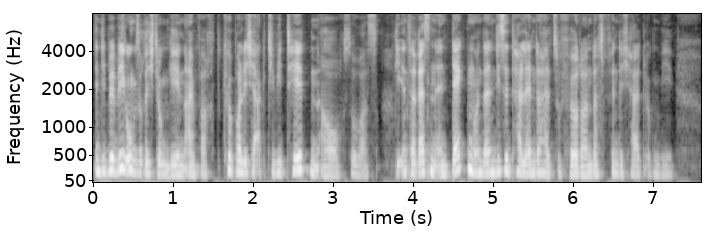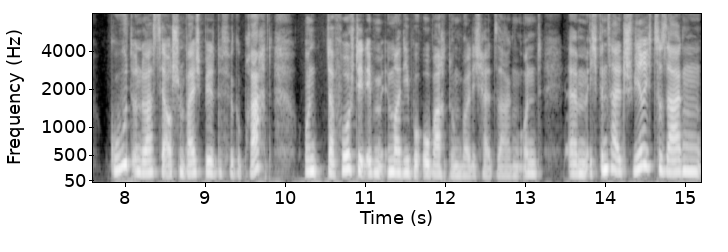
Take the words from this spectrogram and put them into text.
in die Bewegungsrichtung gehen, einfach körperliche Aktivitäten auch, sowas. Die Interessen entdecken und dann diese Talente halt zu fördern, das finde ich halt irgendwie gut. Und du hast ja auch schon Beispiele dafür gebracht. Und davor steht eben immer die Beobachtung, wollte ich halt sagen. Und ähm, ich finde es halt schwierig zu sagen,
